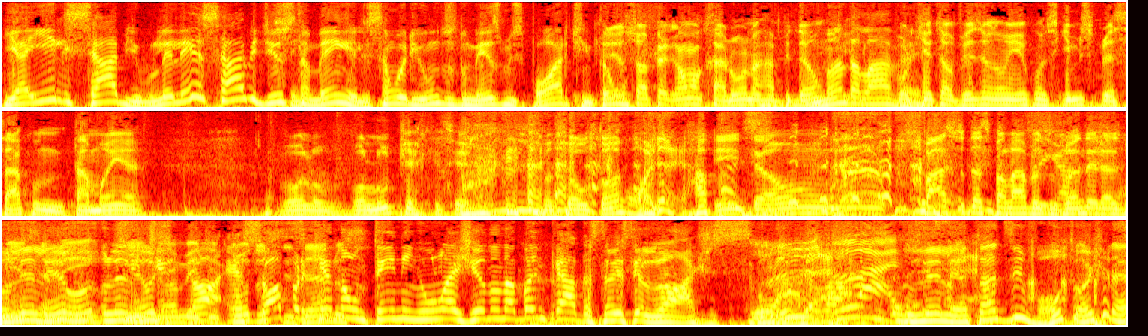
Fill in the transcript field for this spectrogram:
E aí ele sabe, o Lele sabe disso também. Eles são oriundos do mesmo esporte. Então, Queria só pegar uma carona rapidão. Manda lá, velho. Porque talvez eu não ia conseguir me expressar com tamanha Volu, volúpia que você soltou. Olha, rapaz. Então, faço das palavras do Vander as O minhas Lelê, também, o nome de Ó, é só porque anos. não tem nenhum lajano na bancada, senão ia ser Lages. O Lelê tá desenvolto hoje, né?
